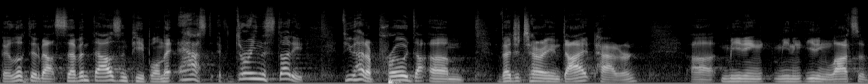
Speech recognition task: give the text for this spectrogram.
they looked at about 7,000 people and they asked if during the study, if you had a pro um, vegetarian diet pattern, uh, meaning, meaning eating lots of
